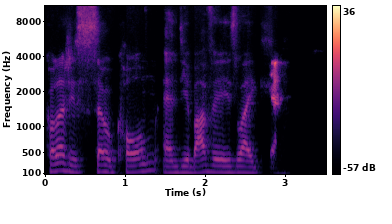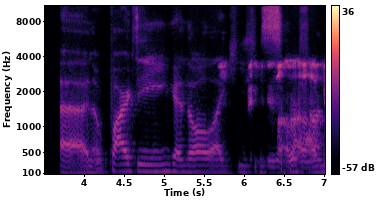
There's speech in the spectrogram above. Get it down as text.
Kolář is so calm, and Jebavý is like, yeah. uh, you know, partying and all. Like he's, he's a lot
